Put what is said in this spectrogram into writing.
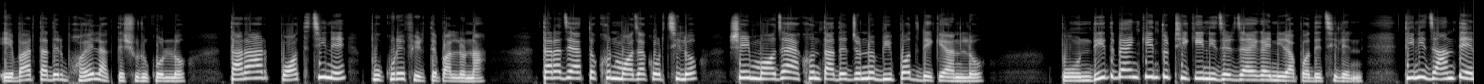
এবার তাদের ভয় লাগতে শুরু করল। তারা আর পথ চিনে পুকুরে ফিরতে পারল না। তারা যে এতক্ষণ মজা করছিল, সেই মজা এখন তাদের জন্য বিপদ ডেকে আনলো। পণ্ডিত ব্যাং কিন্তু ঠিকই নিজের জায়গায় নিরাপদে ছিলেন। তিনি জানতেন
